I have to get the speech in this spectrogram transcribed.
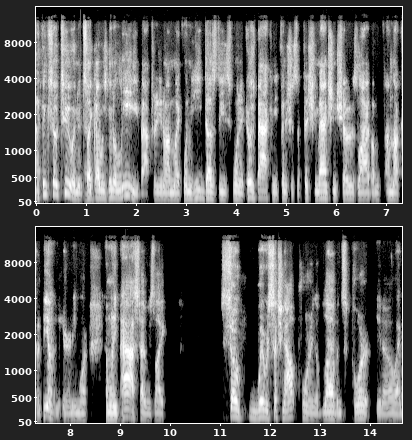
i think so too and it's yeah. like i was going to leave after you know i'm like when he does these when it goes back and he finishes the fishy mansion shows live i'm, I'm not going to be on here anymore and when he passed i was like so there was such an outpouring of love and support you know i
